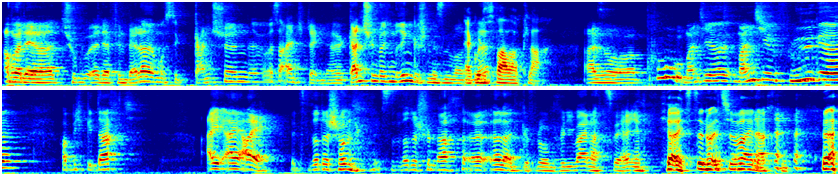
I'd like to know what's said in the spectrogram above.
Aber der, äh, der Finn Bella musste ganz schön äh, was einstecken. Der ganz schön durch den Ring geschmissen worden. Ja, gut, ne? das war aber klar. Also, puh, manche, manche Flüge habe ich gedacht, ei, ei, ei. Jetzt wird er schon, jetzt wird er schon nach äh, Irland geflogen für die Weihnachtsferien. Ja, ist denn heute schon Weihnachten?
